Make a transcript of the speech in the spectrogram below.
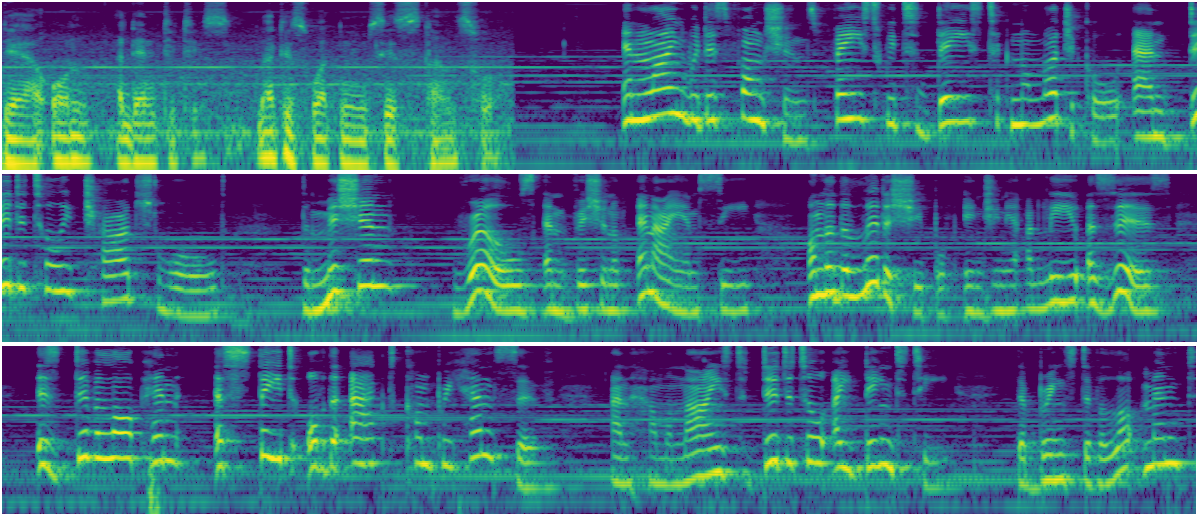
their own identities. That is what NIMC stands for. In line with these functions, faced with today's technological and digitally charged world, the mission, roles, and vision of NIMC under the leadership of Engineer Aliyu Aziz is developing a state-of-the-art comprehensive and harmonized digital identity that brings development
